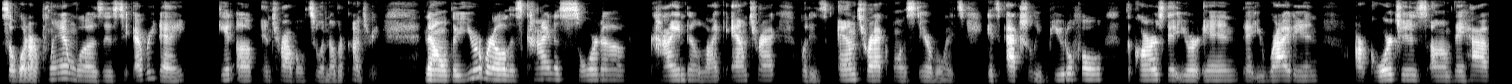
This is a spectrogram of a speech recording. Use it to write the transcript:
So what our plan was is to every day get up and travel to another country. Now, the Eurail is kind of, sort of, kind of like Amtrak, but it's Amtrak on steroids. It's actually beautiful. The cars that you're in, that you ride in, are gorgeous. Um, they have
